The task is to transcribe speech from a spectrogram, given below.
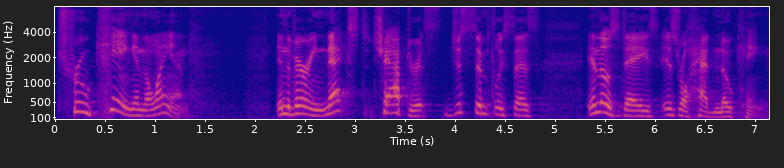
true king in the land. In the very next chapter, it just simply says, In those days, Israel had no king.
